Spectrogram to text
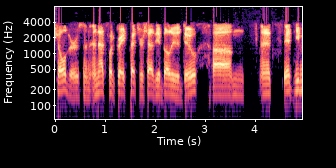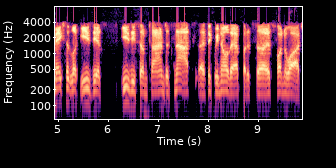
shoulders, and, and that's what great pitchers have the ability to do. Um, and it's it, he makes it look easy. It's easy sometimes. It's not. I think we know that, but it's uh, it's fun to watch.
